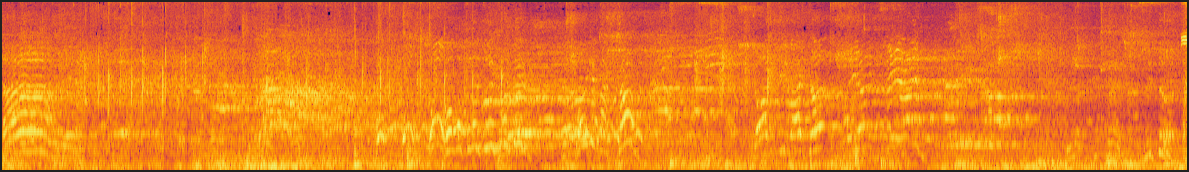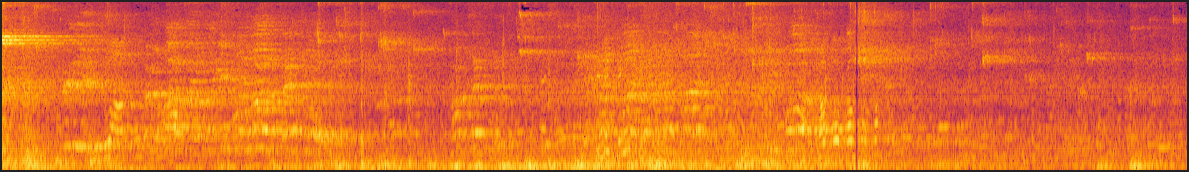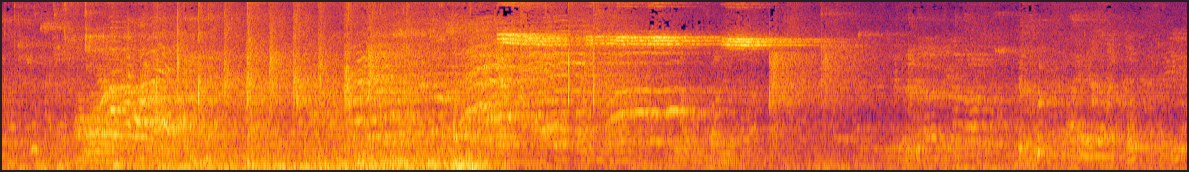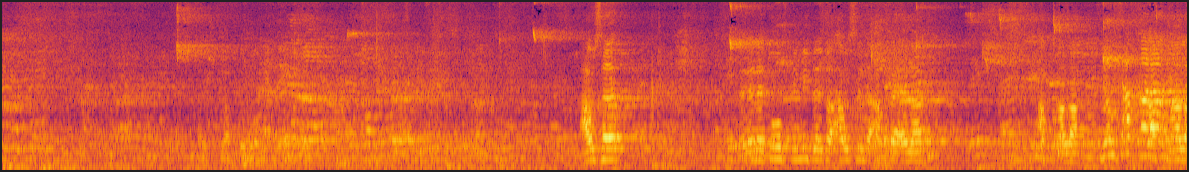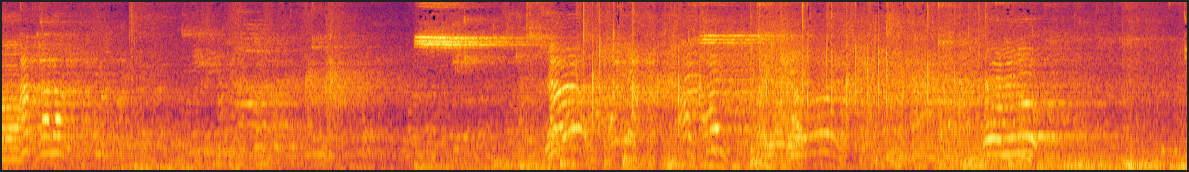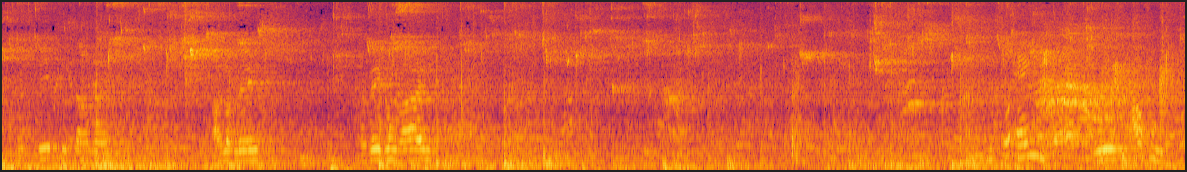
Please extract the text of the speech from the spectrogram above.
来。Außer, wenn er nicht doof bemittelt oder außen der Abwehr erinnert. Abpraller. Jungs, Abpraller. Abpraller. Abpraller. Ja! ja. Zusammen. Alle links. Bewegung rein. eng, auch gut.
